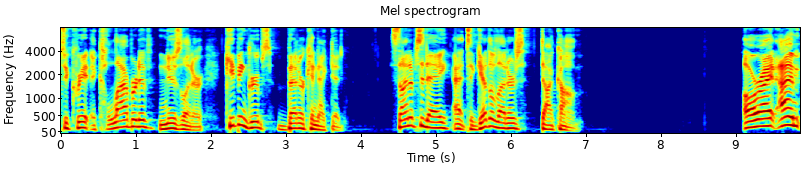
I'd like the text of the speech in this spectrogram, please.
to create a collaborative newsletter, keeping groups better connected. Sign up today at togetherletters.com. All right, I'm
